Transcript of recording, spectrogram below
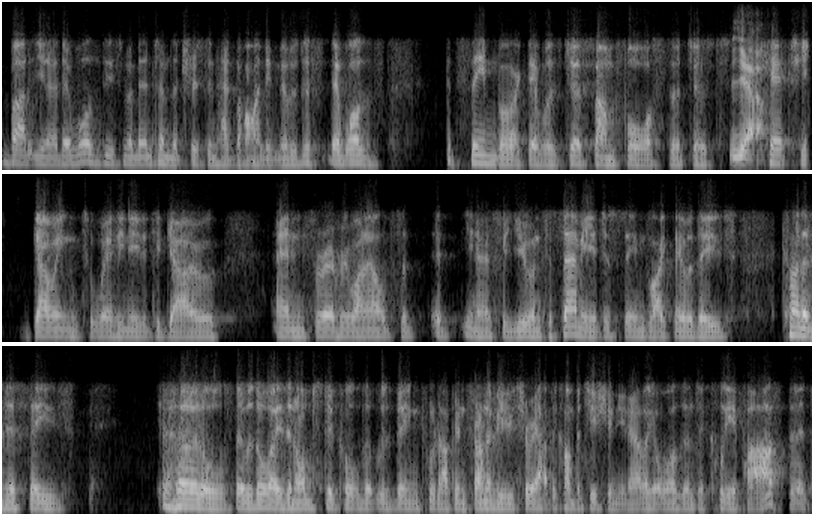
but you know there was this momentum that Tristan had behind him. There was just there was, it seemed like there was just some force that just Yeah, kept him going to where he needed to go, and for everyone else, it, it you know for you and for Sammy, it just seemed like there were these kind of just these hurdles. There was always an obstacle that was being put up in front of you throughout the competition. You know, like it wasn't a clear path, but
